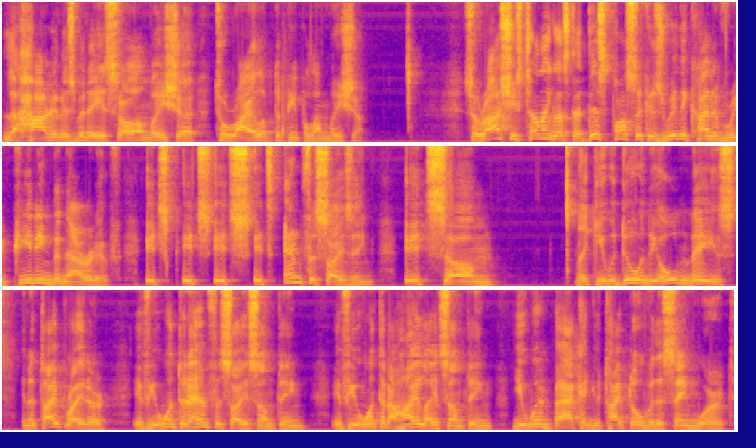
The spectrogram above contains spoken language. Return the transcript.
Laharim is Bnei Yisrael on Moshe, to rile up the people on Moshe. So Rashi is telling us that this pasuk is really kind of repeating the narrative. It's it's it's it's emphasizing. It's um, like you would do in the olden days in a typewriter. If you wanted to emphasize something, if you wanted to highlight something, you went back and you typed over the same word.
